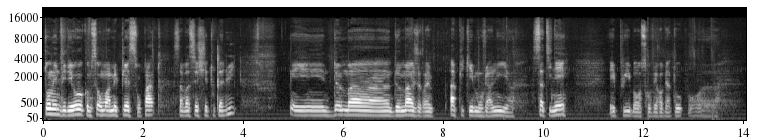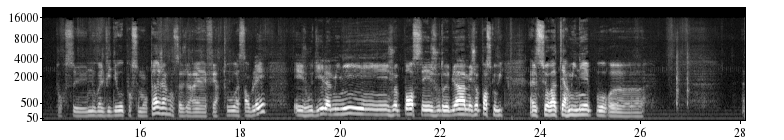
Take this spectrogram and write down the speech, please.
tourner une vidéo, comme ça au moins mes pièces sont pâtes, ça va sécher toute la nuit. Et demain, demain, je devrais appliquer mon vernis satiné. Et puis, bon, on se reverra bientôt pour. pour une nouvelle vidéo pour ce montage. hein. Ça, je faire tout assembler. Et je vous dis, la mini, je pense et je voudrais bien, mais je pense que oui, elle sera terminée pour euh, euh,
